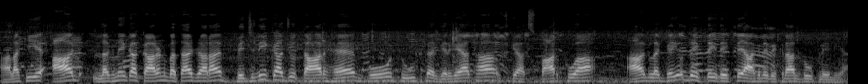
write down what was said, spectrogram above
हालाँकि ये आग लगने का कारण बताया जा रहा है। बिजली का जो तार है वो टूट कर गिर गया था उसके बाद स्पार्क हुआ आग लग गई और देखते ही देखते आग ने विकराल रूप ले लिया।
